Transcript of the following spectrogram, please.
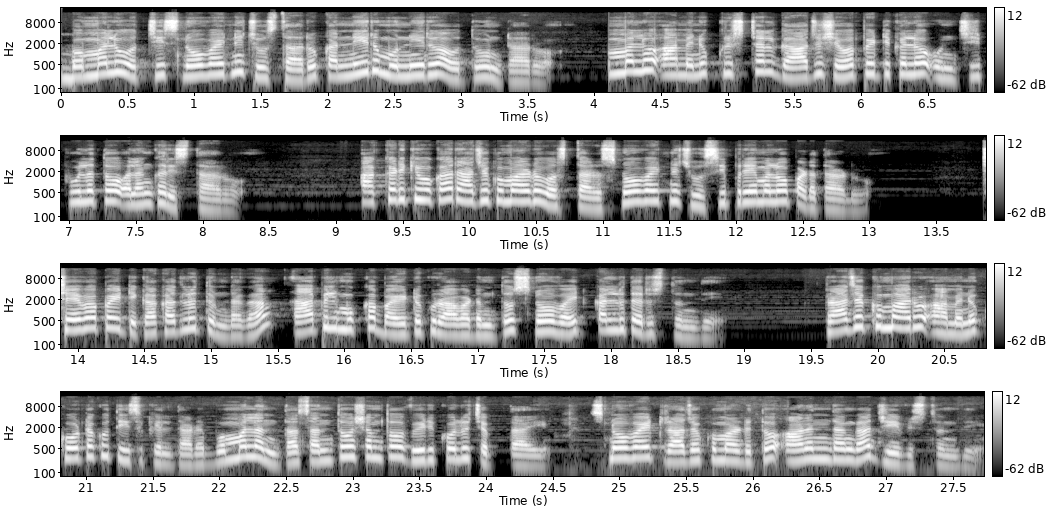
బొమ్మలు వచ్చి స్నో వైట్ని చూస్తారు. కన్నీరు మున్నీరు అవుతూ ఉంటారు. బొమ్మలు ఆమెను క్రిస్టల్ గాజు శవపేటికలో ఉంచి పూలతో అలంకరిస్తారు. అక్కడికి ఒక రాజకుమారుడు వస్తాడు. స్నో వైట్ని చూసి ప్రేమలో పడతాడు. శవపేటిక కదులుతుండగా యాపిల్ ముక్క బయటకు రావడంతో స్నో వైట్ కళ్ళు తెరుస్తుంది. రాజకుమారు ఆమెను కోటకు తీసుకెళ్తాడు. బొమ్మలంతా సంతోషంతో వీడుకోలు చెప్తాయి. స్నో వైట్ రాజకుమారుడితో ఆనందంగా జీవిస్తుంది.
